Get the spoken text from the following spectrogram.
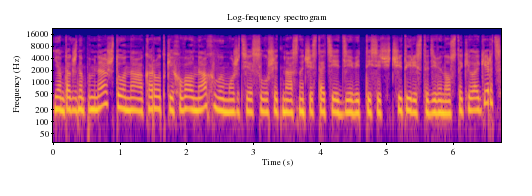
Я вам также напоминаю, что на коротких волнах вы можете слушать нас на частоте 9490 кГц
